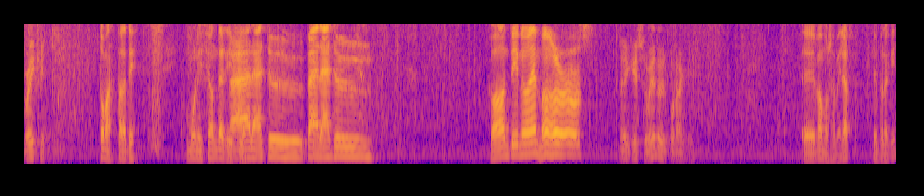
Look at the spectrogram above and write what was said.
Break it. Toma, para ti. Munición de rifle. Para tú, para tú. Continuemos. Hay que subir o ir por aquí. Eh, vamos a mirar. ¿Qué hay por aquí?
